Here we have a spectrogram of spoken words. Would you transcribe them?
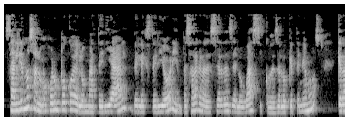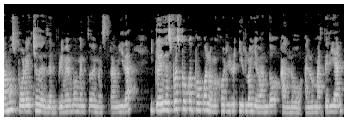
salirnos a lo mejor un poco de lo material, del exterior y empezar a agradecer desde lo básico, desde lo que tenemos, que damos por hecho desde el primer momento de nuestra vida y que después poco a poco a lo mejor irlo llevando a lo, a lo material,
